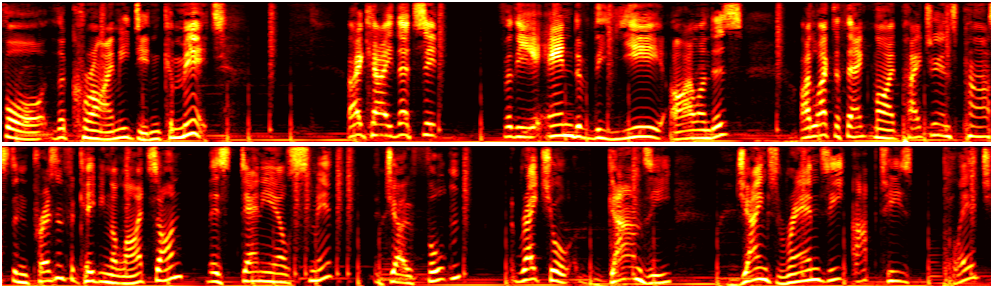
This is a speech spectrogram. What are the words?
for the crime he didn't commit. Okay, that's it for the end of the year, Islanders. I'd like to thank my Patreons, past and present, for keeping the lights on. There's Danielle Smith, Joe Fulton, Rachel Garnsey, James Ramsey upped his pledge.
